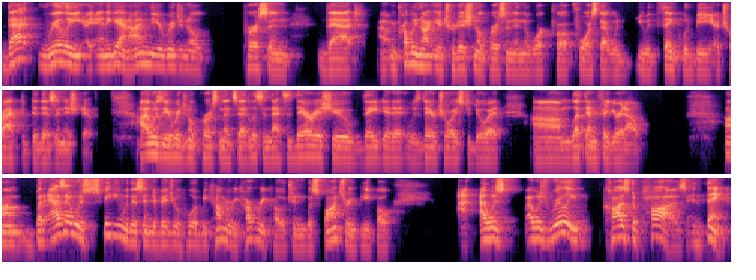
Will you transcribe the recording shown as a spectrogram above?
that really, and again, I'm the original person that I'm probably not your traditional person in the workforce that would you would think would be attracted to this initiative. I was the original person that said, "Listen, that's their issue. They did it. It was their choice to do it. Um, let them figure it out." Um, but as I was speaking with this individual who had become a recovery coach and was sponsoring people, I, I was I was really caused to pause and think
